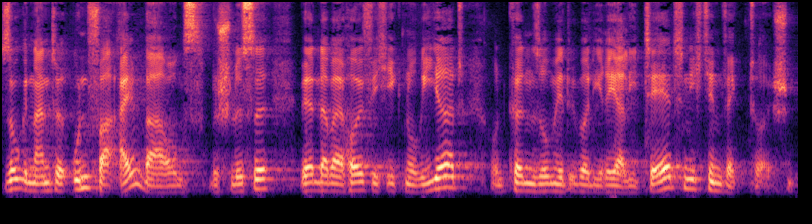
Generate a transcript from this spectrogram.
Sogenannte Unvereinbarungsbeschlüsse werden dabei häufig ignoriert und können somit über die Realität nicht hinwegtäuschen.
